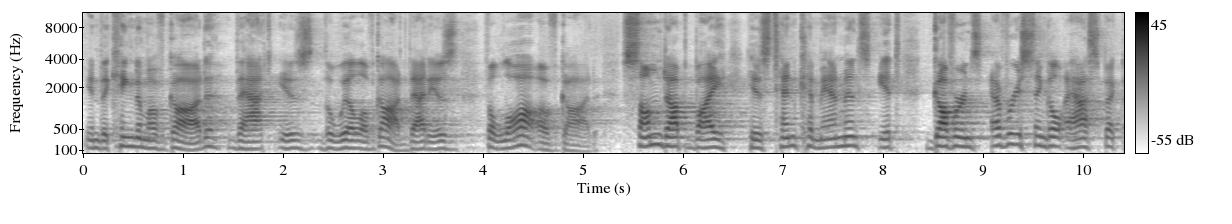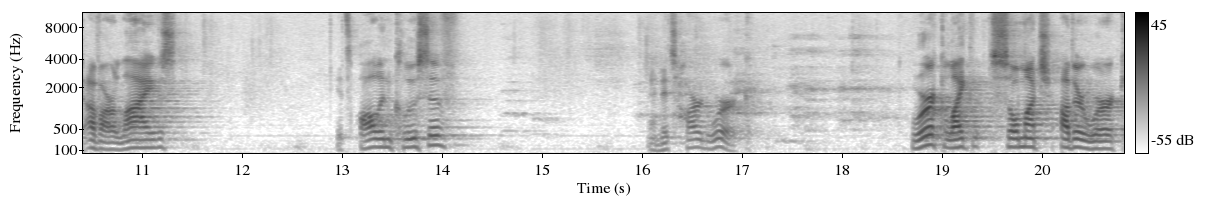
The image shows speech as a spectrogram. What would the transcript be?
In the kingdom of God, that is the will of God. That is the law of God. Summed up by his Ten Commandments, it governs every single aspect of our lives it's all inclusive and it's hard work. Work like so much other work,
